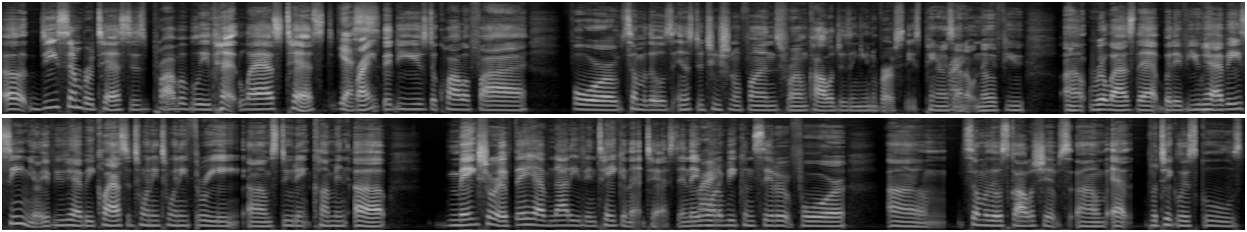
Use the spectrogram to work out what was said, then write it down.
uh, December test is probably that last test, Yes. right, that you use to qualify for some of those institutional funds from colleges and universities. Parents, I don't know if you uh, realize that, but if you have a senior, if you have a class of 2023 um, student coming up, make sure if they have not even taken that test and they Right. want to be considered for um, some of those scholarships um, at particular schools,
